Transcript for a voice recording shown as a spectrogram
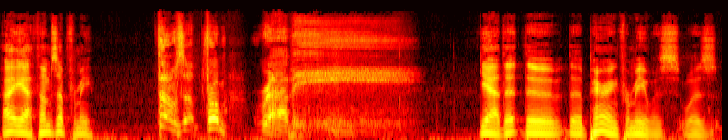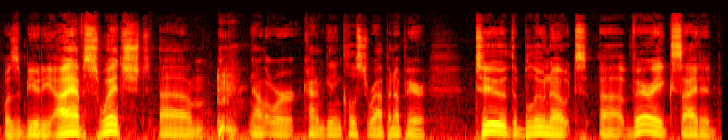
Oh yeah, thumbs up for me. Thumbs up from Robby. Yeah, the the the pairing for me was was was a beauty. I have switched um, now that we're kind of getting close to wrapping up here to the Blue Note. Uh, very excited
